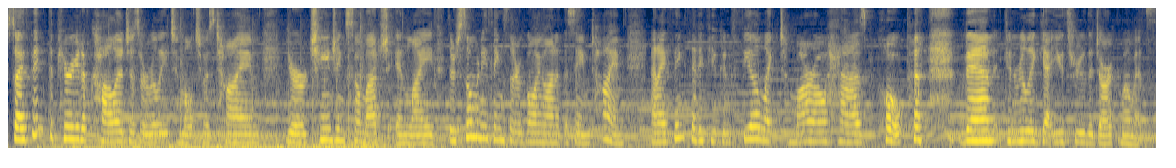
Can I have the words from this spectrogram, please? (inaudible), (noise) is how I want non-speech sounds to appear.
So I think the period of college is a really tumultuous time. You're changing so much in life. There's so many things that are going on at the same time. And I think that if you can feel like tomorrow has hope, (laughs) then it can really get you through the dark moments.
